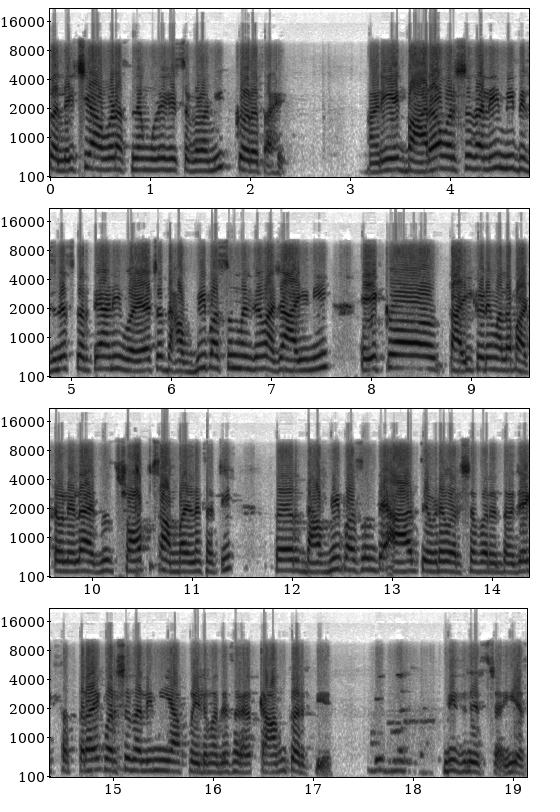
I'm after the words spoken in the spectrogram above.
कलेची आवड असल्यामुळे हे सगळं मी करत आहे. आणि एक बारा वर्ष झाली मी बिझनेस करते आणि वयाच्या दहावी पासून म्हणजे माझ्या आईनी एक ताईकडे मला पाठवलेलं ऍज अ शॉप सांभाळण्यासाठी. तर दहावी पासून ते आज एवढ्या वर्षापर्यंत म्हणजे एक सतरा एक वर्ष झाली मी या फील्डमध्ये सगळ्यात काम करते बिझनेस बिझनेसच्या येस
